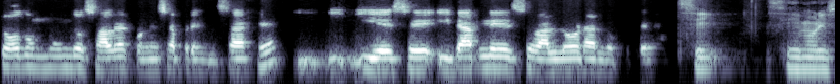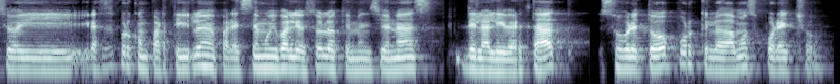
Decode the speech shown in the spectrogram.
todo el mundo salga con ese aprendizaje y, y, ese, y darle ese valor a lo que tenemos. Sí, Sí, Mauricio, y gracias por compartirlo. Me parece muy valioso lo que mencionas de la libertad, sobre todo porque lo damos por hecho.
